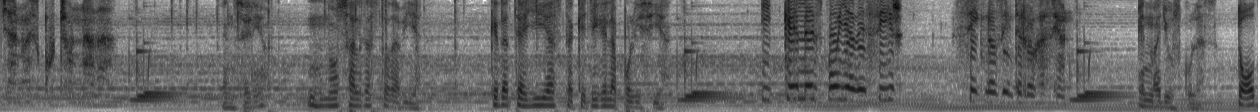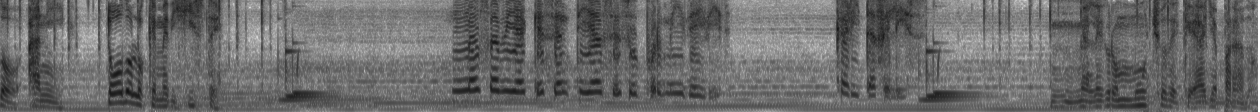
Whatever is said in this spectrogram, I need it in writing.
Ya no escucho nada. ¿En serio? No salgas todavía. Quédate allí hasta que llegue la policía. ¿Y qué les voy a decir? Signos de interrogación. En mayúsculas. Todo, Annie. Todo lo que me dijiste. No sabía que sentías eso por mí, David. Carita feliz. Me alegro mucho de que haya parado.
